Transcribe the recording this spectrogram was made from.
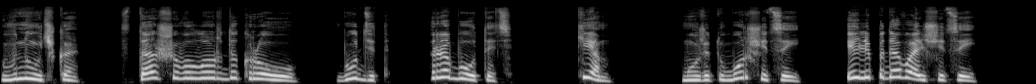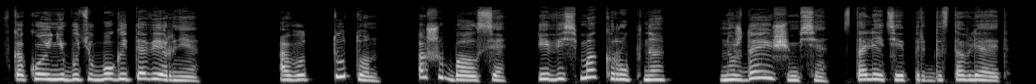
«Внучка старшего лорда Кроу будет работать. Кем? Может, уборщицей или подавальщицей в какой-нибудь убогой таверне?» А вот тут он ошибался и весьма крупно. Нуждающимся столетие предоставляет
